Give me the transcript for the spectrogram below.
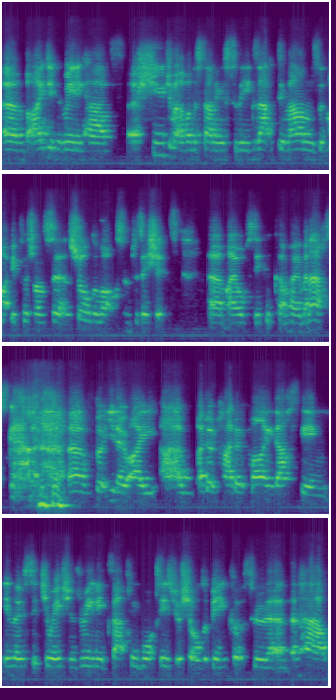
um, but I didn't really have a huge amount of understanding as to the exact demands that might be put on certain shoulder locks and positions. Um, I obviously could come home and ask, um, but you know, I, I, I don't I don't mind asking in those situations really exactly what is your shoulder being put through and, and how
